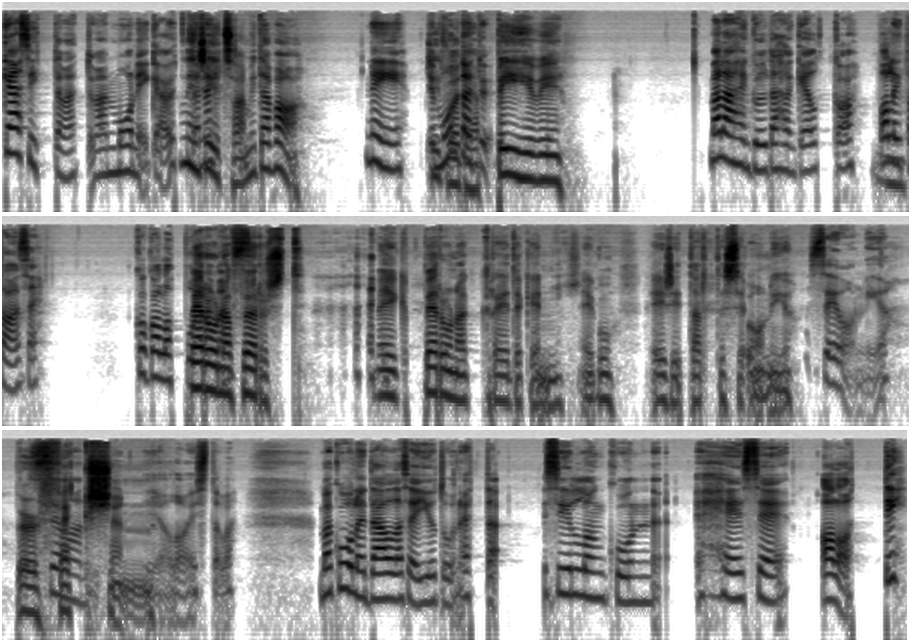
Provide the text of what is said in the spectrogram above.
käsittämättömän monikäyttöinen. Niin siitä saa mitä vaan. Niin. Ja mun voi täytyy, tehdä piihiviä. mä lähden kyllä tähän kelkkaan. Mm. Valitaan se. Koko loppu. Peruna first. Make peruna great again. Ei, kun, ei siitä tarvitse, se on jo. Se on jo. Perfection. Ja loistava. Mä kuulin tällaisen jutun, että silloin kun he se aloitti,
